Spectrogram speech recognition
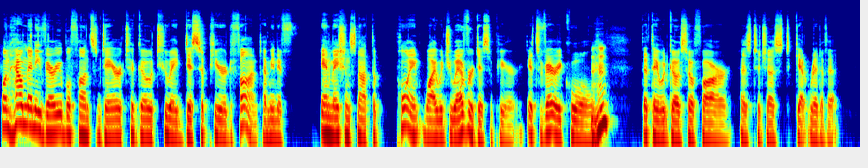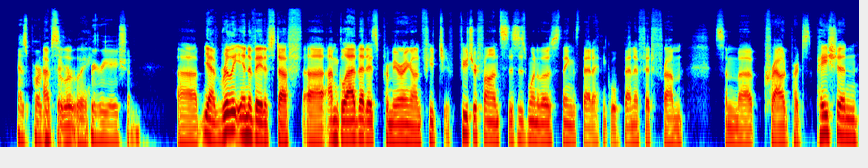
Well, and how many variable fonts dare to go to a disappeared font? I mean, if animation's not the point, why would you ever disappear? It's very cool Mhm. that they would go so far as to just get rid of it as part Absolutely. of their variation. Uh, yeah, really innovative stuff. Uh, I'm glad that it's premiering on future future fonts. This is one of those things that I think will benefit from some uh, crowd participation,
